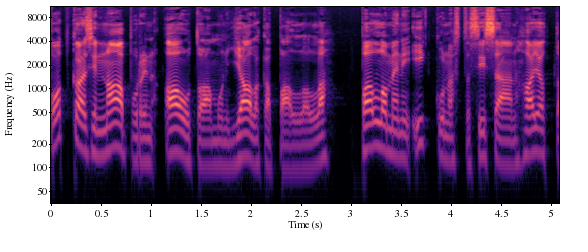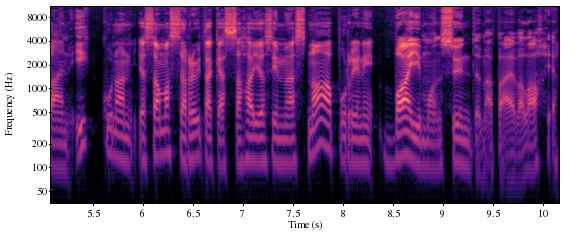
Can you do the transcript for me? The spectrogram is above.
Potkaisin naapurin autoa mun jalkapallolla. Pallo meni ikkunasta sisään hajottaen ikkunan ja samassa rytäkässä hajosi myös naapurini vaimon syntymäpäivälahja,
